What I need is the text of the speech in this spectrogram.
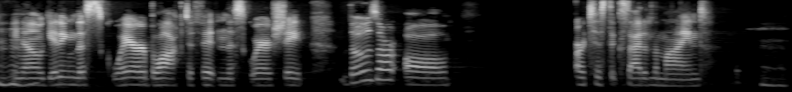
mm-hmm. you know, getting the square block to fit in the square shape. Those are all artistic side of the mind mm.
